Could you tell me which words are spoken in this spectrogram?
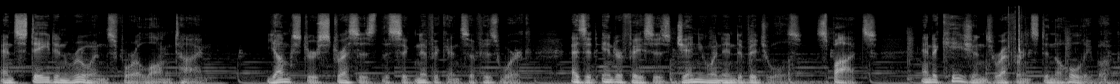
and stayed in ruins for a long time. Youngster stresses the significance of his work as it interfaces genuine individuals, spots, and occasions referenced in the Holy Book.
